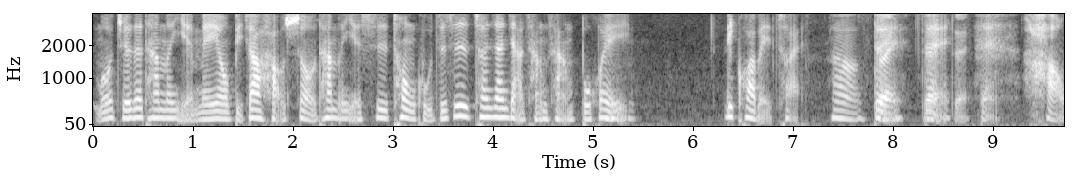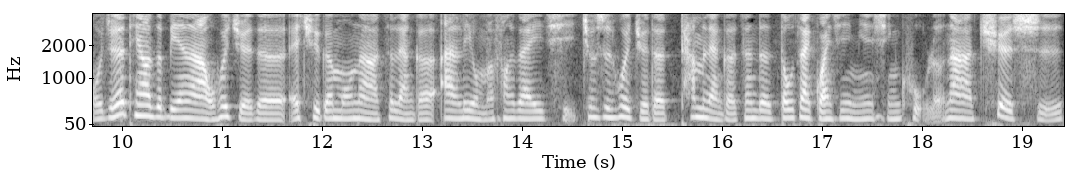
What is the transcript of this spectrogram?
我觉得他们也没有比较好受，他们也是痛苦，只是穿山甲常常不会立跨北踹。嗯，对对对对。好，我觉得听到这边啊，我会觉得 H 跟 Mona 这两个案例，我们放在一起，就是会觉得他们两个真的都在关系里面辛苦了。那确实，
